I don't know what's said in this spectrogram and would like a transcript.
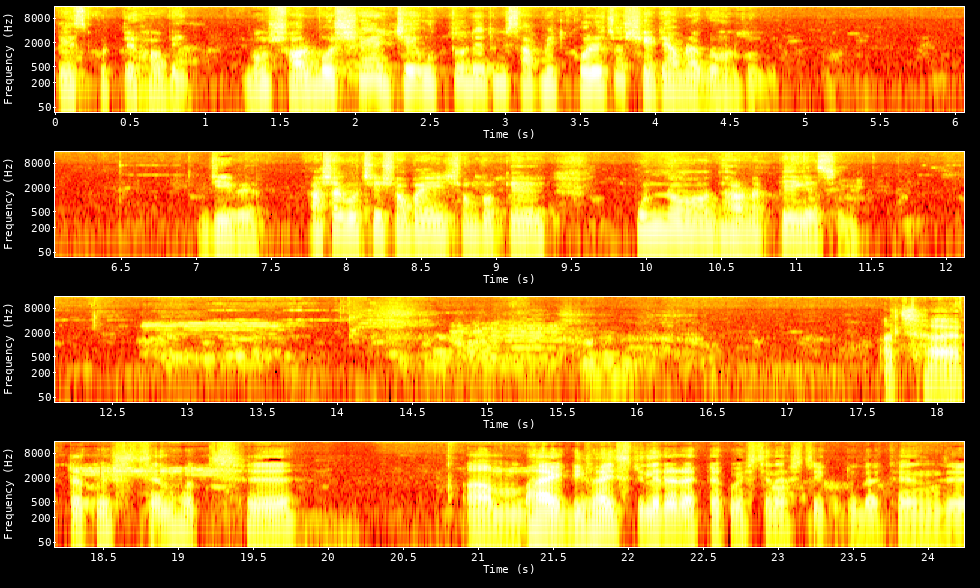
প্রেস করতে হবে এবং সর্বশেষ যে উত্তর দিয়ে তুমি সাবমিট করেছ সেটা আমরা গ্রহণ করব। জি ভাই আশা করছি সবাই এই সম্পর্কে পূর্ণ ধারণা পেয়ে গেছে। আচ্ছা একটা কোয়েশ্চেন হচ্ছে ভাই ডিভাইস রিলেটেড একটা কোয়েশ্চেন আসছে একটু দেখেন যে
